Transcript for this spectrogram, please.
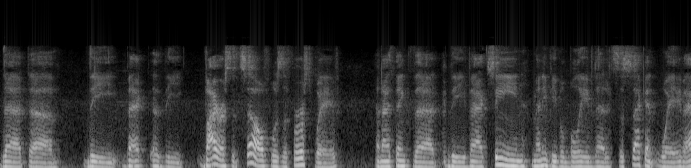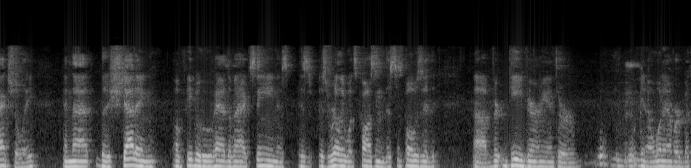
that uh, the vac- uh, the virus itself was the first wave, and I think that the vaccine, many people believe that it's the second wave actually, and that the shedding of people who've had the vaccine is is, is really what's causing the supposed uh, D variant or you know whatever. But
